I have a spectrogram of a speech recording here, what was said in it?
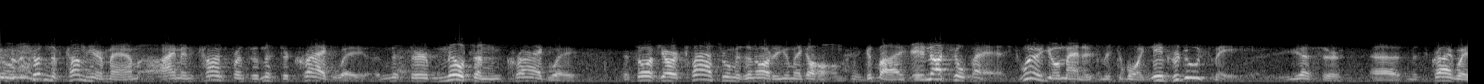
You shouldn't have come here, ma'am. I'm in conference with Mr. Cragway, uh, Mr. Milton Cragway. So if your classroom is in order, you may go home. Goodbye. Eh, not so fast. Where are your manners, Mr. Boynton? Introduce me. Yes, sir. Uh, Mr. Cragway,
